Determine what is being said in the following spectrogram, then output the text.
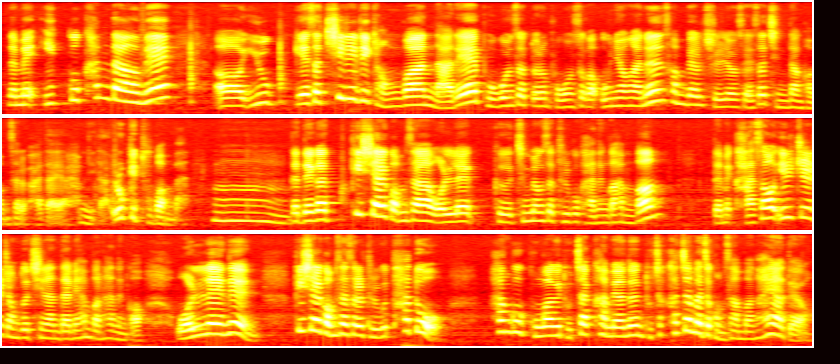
그다음에 입국한 다음에 어, 6에서 7일이 경과한 날에 보건소 또는 보건소가 운영하는 선별 진료소에서 진단 검사를 받아야 합니다. 이렇게 두 번만. 음. 그러니까 내가 PCR 검사 원래 그 증명서 들고 가는 거 한 번, 그다음에 가서 일주일 정도 지난 다음에 한번 하는 거. 원래는 PCR 검사서를 들고 타도 한국 공항에 도착하면은 도착하자마자 검사 한번 해야 돼요.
